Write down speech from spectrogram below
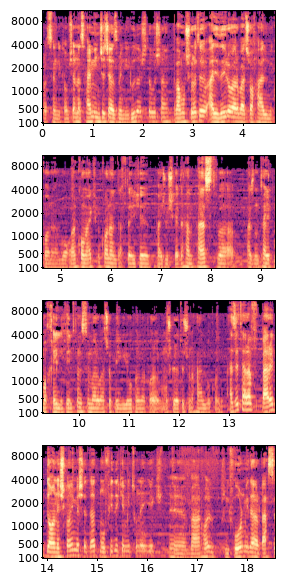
هر سندیکا میشن از همینجا جذب نیرو داشته باشن و مشکلات عدیدی رو برای بچه‌ها حل می‌کنن. واقعا کمک می‌کنن دفتری که پژوهشکده هم هست و از اون طریق ما خیلی خیلی تونستیم برای بچه‌ها پیگیری بکنیم و کار مشکلاتشون رو حل بکنیم. از این طرف برای دانشگاهی به شدت مفیده که می‌تونه یک به حال ریفورمی در بحث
